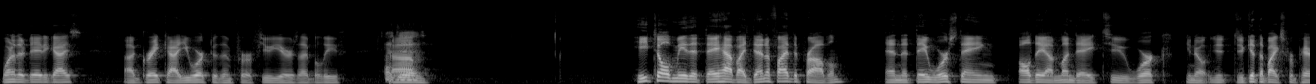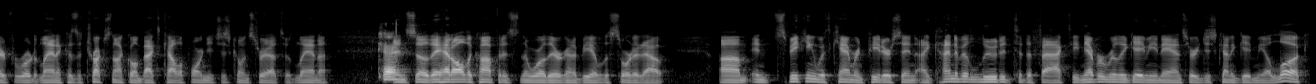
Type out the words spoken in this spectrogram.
one of their data guys. Uh, great guy. You worked with him for a few years, I believe. I did. Um, he told me that they have identified the problem and that they were staying all day on Monday to work, you know, to get the bikes prepared for Road Atlanta because the truck's not going back to California; it's just going straight out to Atlanta. Okay. And so they had all the confidence in the world they were going to be able to sort it out. Um, in speaking with Cameron Petersen, I kind of alluded to the fact he never really gave me an answer. He just kind of gave me a look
